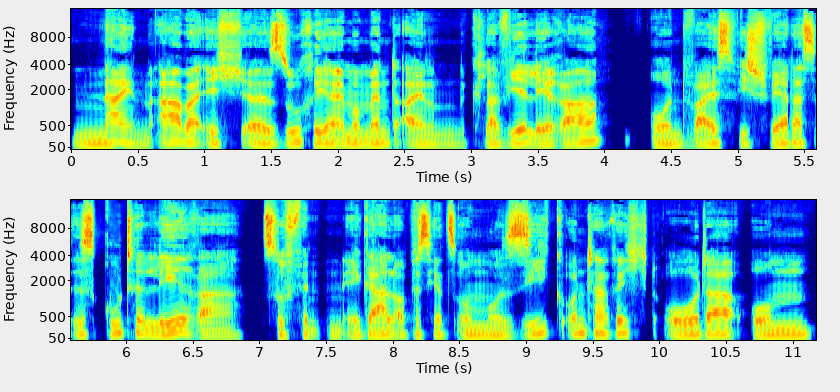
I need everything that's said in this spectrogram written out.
Nein, aber ich äh, suche ja im Moment einen Klavierlehrer und weiß, wie schwer das ist, gute Lehrer zu finden, egal ob es jetzt um Musikunterricht oder um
